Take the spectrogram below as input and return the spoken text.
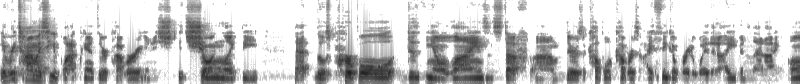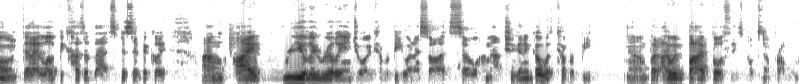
every time I see a Black Panther cover and it's, it's showing like the that those purple you know lines and stuff. Um, there's a couple of covers I think of right away that I even that I own that I love because of that specifically. Um, I really really enjoyed cover B when I saw it, so I'm actually going to go with cover B. Um, but I would buy both of these books no problem.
